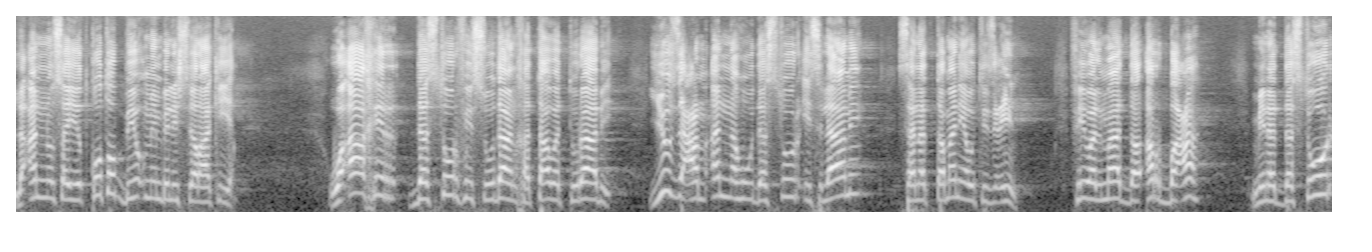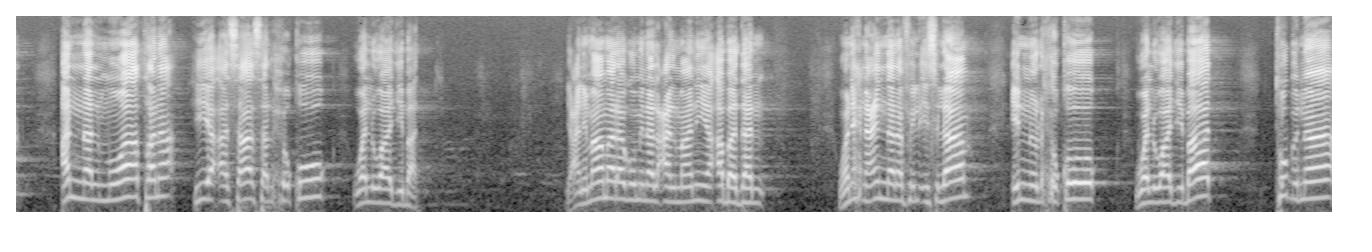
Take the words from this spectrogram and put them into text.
لأنه سيد قطب بيؤمن بالاشتراكية. وآخر دستور في السودان ختاوى الترابي يزعم أنه دستور إسلامي سنة 98 فيه المادة أربعة من الدستور أن المواطنة هي أساس الحقوق والواجبات. يعني ما مرقوا من العلمانية أبدا. ونحن عندنا في الإسلام إن الحقوق والواجبات تبنى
